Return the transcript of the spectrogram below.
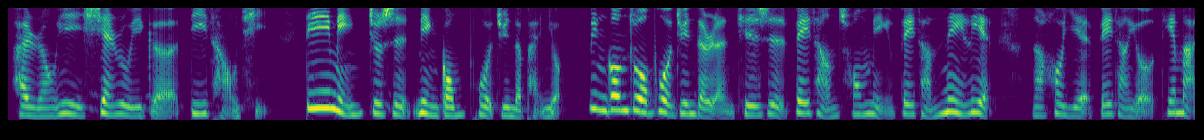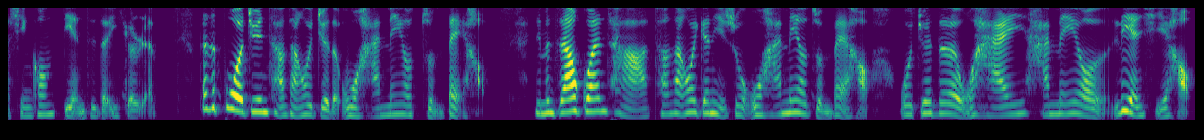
很容易陷入一个低潮期。第一名就是命宫破军的朋友，命宫做破军的人，其实是非常聪明、非常内敛。然后也非常有天马行空点子的一个人，但是破军常常会觉得我还没有准备好。你们只要观察，常常会跟你说我还没有准备好，我觉得我还还没有练习好，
